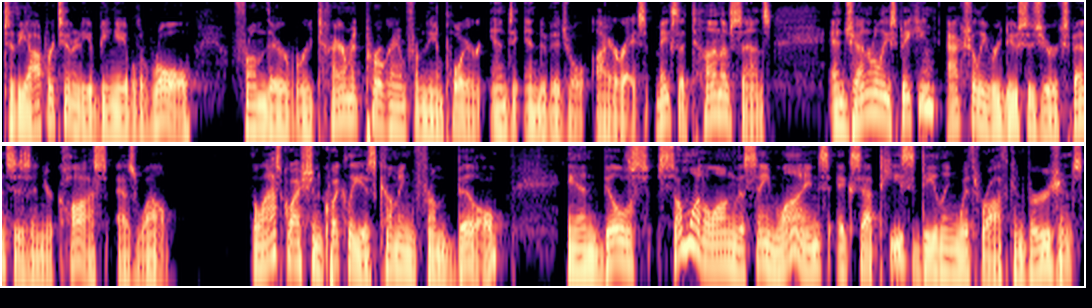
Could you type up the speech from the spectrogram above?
to the opportunity of being able to roll from their retirement program from the employer into individual IRAs. Makes a ton of sense. And generally speaking, actually reduces your expenses and your costs as well. The last question quickly is coming from Bill. And Bill's somewhat along the same lines, except he's dealing with Roth conversions.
